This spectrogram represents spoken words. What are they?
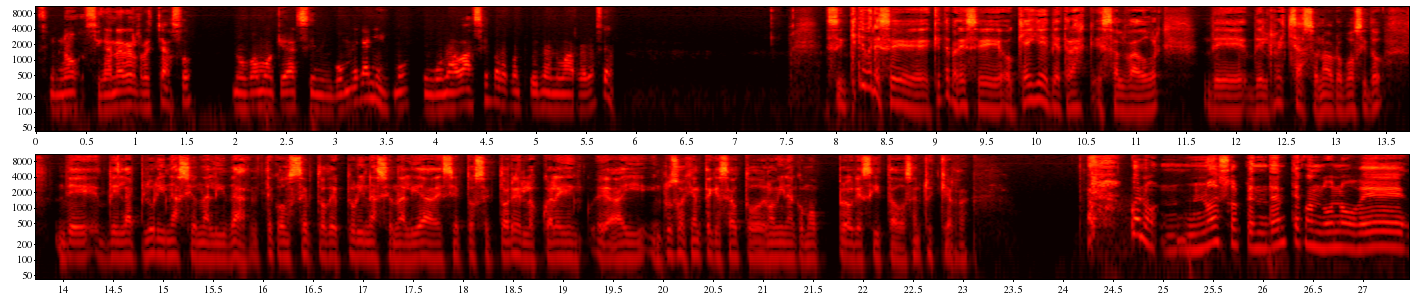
si, no, si ganara el rechazo, nos vamos a quedar sin ningún mecanismo, ninguna base para construir una nueva relación. ¿Qué te parece, qué te parece, o qué hay detrás, Salvador, del rechazo, ¿no? A propósito de, la plurinacionalidad, de este concepto de plurinacionalidad de ciertos sectores en los cuales eh, hay incluso gente que se autodenomina como progresista o centro izquierda. Bueno, no es sorprendente cuando uno ve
